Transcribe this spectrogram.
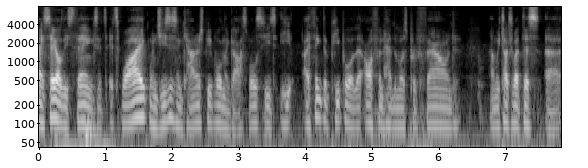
I say all these things, it's it's why when Jesus encounters people in the Gospels, he's he. I think the people that often had the most profound. Um, we talked about this uh,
